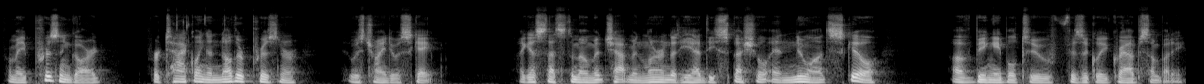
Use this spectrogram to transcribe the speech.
from a prison guard for tackling another prisoner who was trying to escape. I guess that's the moment Chapman learned that he had the special and nuanced skill of being able to physically grab somebody.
